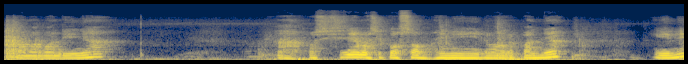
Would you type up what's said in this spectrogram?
Kamar mandinya. Nah posisinya masih kosong. Ini ruang depannya. Ini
